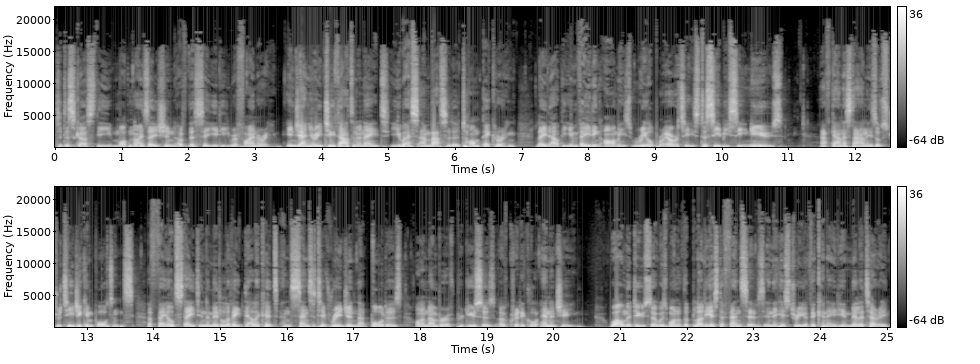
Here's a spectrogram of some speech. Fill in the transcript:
to discuss the modernisation of the Saidi refinery. In January 2008, US Ambassador Tom Pickering laid out the invading army's real priorities to CBC News. Afghanistan is of strategic importance, a failed state in the middle of a delicate and sensitive region that borders on a number of producers of critical energy. While Medusa was one of the bloodiest offensives in the history of the Canadian military,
